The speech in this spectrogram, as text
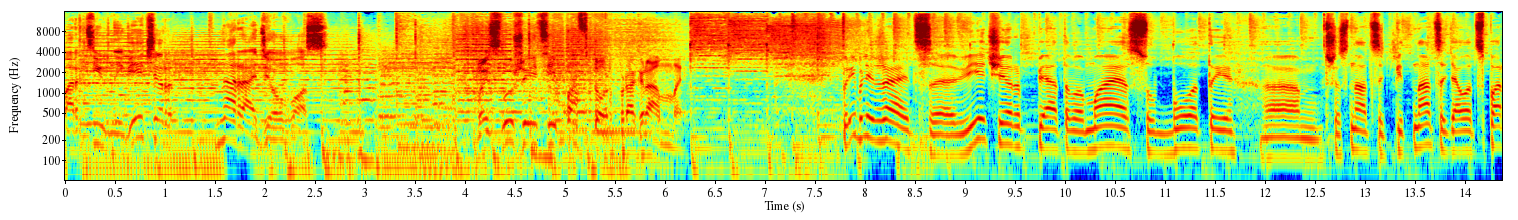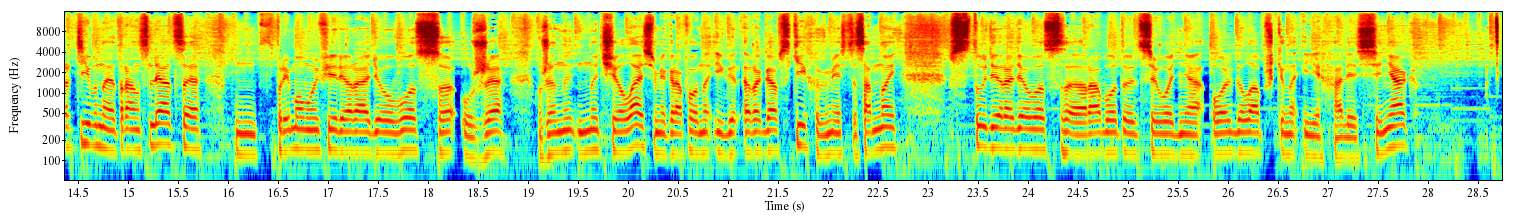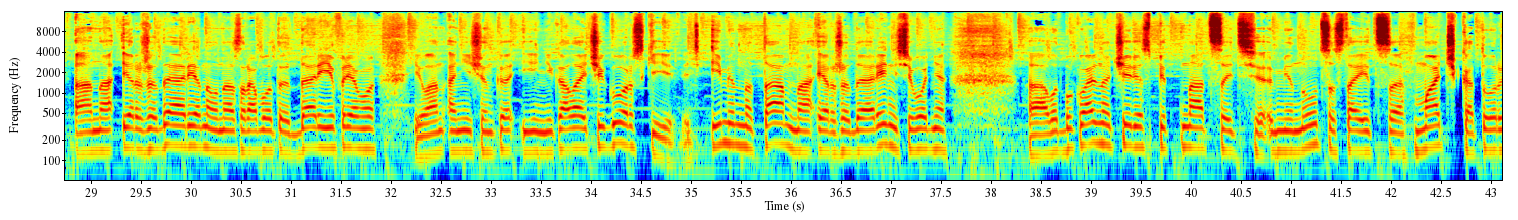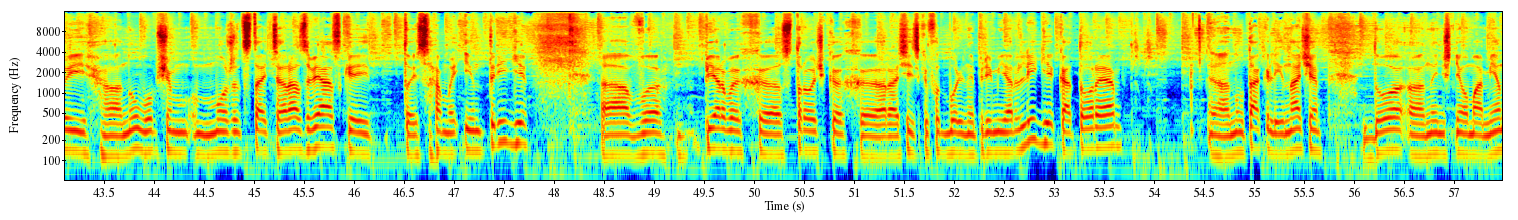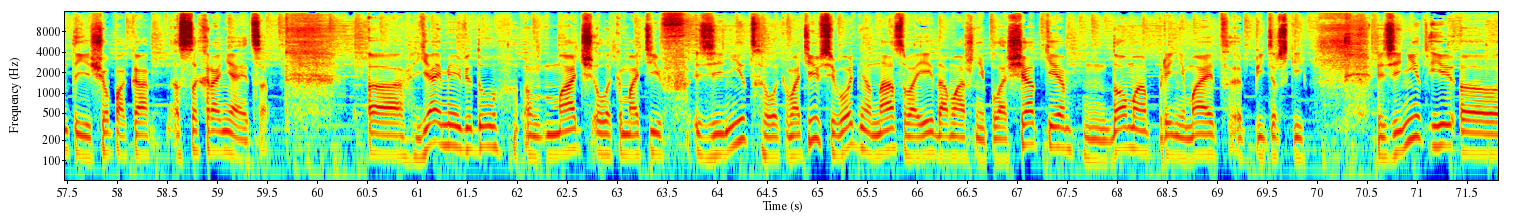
Спортивный вечер на Радио ВОЗ. Вы слушаете повтор программы. Приближается вечер 5 мая, субботы, 16.15, а вот спортивная трансляция в прямом эфире Радио ВОЗ уже, уже началась. У микрофона Игорь Роговских вместе со мной в студии Радио ВОЗ работают сегодня Ольга Лапушкина и Олесь Синяк. А на РЖД-арена у нас работают Дарья Ефремова, Иван Онищенко и Николай Чегорский. Ведь именно там, на РЖД-арене, сегодня а, вот буквально через 15 минут состоится матч, который, а, ну, в общем, может стать развязкой той самой интриги а, в первых э, строчках э, российской футбольной премьер-лиги, которая ну, так или иначе, до э, нынешнего момента еще пока сохраняется. Э, я имею в виду матч «Локомотив-Зенит». «Локомотив» сегодня на своей домашней площадке дома принимает питерский «Зенит». И,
